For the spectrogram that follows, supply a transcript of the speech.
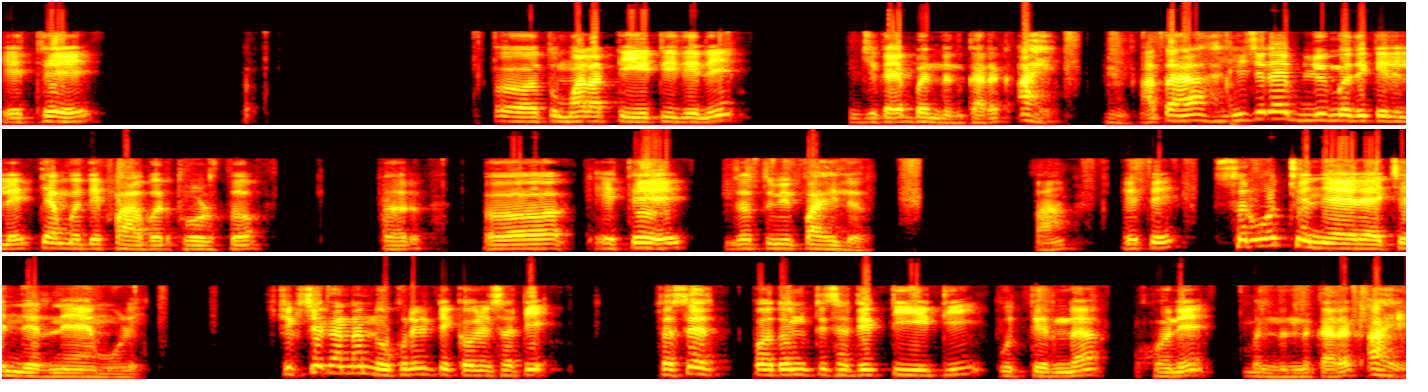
येथे तुम्हाला टीईटी देणे जे काही बंधनकारक आहे. आता हे जे काही ब्ल्यू मध्ये केलेलं आहे त्यामध्ये पहा थोडंसं थोडस. तर येथे जर तुम्ही पाहिलं पहा येथे सर्वोच्च न्यायालयाच्या निर्णयामुळे शिक्षकांना नोकरी टिकवण्यासाठी तसेच पदोन्नतीसाठी टीईटी उत्तीर्ण होणे बंधनकारक आहे.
